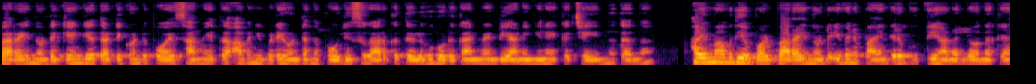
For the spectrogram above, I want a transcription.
പറയുന്നുണ്ട് ഗംഗയെ തട്ടിക്കൊണ്ടു പോയ സമയത്ത് അവൻ ഇവിടെ ഉണ്ടെന്ന് പോലീസുകാർക്ക് തെളിവ് കൊടുക്കാൻ വേണ്ടിയാണ് ഇങ്ങനെയൊക്കെ ചെയ്യുന്നതെന്ന്. ഹൈമാവതി അപ്പോൾ പറയുന്നുണ്ട് ഇവന് ഭയങ്കര ബുദ്ധിയാണല്ലോ എന്നൊക്കെ.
